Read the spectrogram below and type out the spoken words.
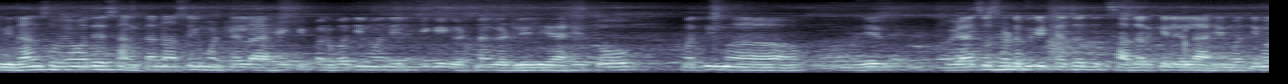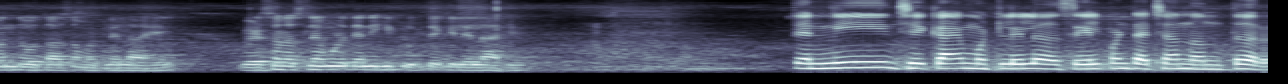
विधानसभेमध्ये सांगताना असंही म्हटलेलं आहे की पर्वतीमधील जी काही घटना घडलेली आहे तो मती म्हणजे वेळाचं सर्टिफिकेट त्याचं सादर केलेलं आहे मतिमंद होता असं म्हटलेलं आहे. वेळसर असल्यामुळे त्यांनी ही कृत्य केलेलं आहे. त्यांनी जे काय म्हटलेलं असेल पण त्याच्यानंतर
